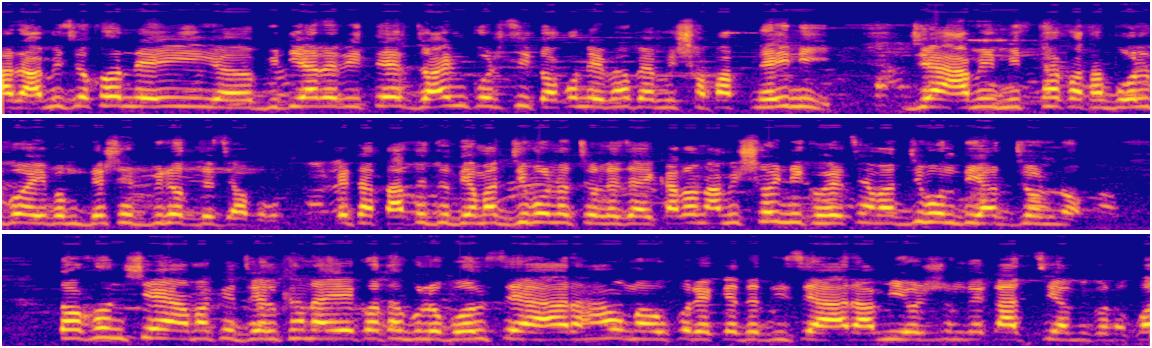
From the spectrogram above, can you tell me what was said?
আর আমি যখন এই বিডিআর ইতে জয়েন করছি, তখন এভাবে আমি শপথ নেইনি যে আমি মিথ্যা কথা বলব এবং দেশের বিরুদ্ধে যাব। এটা তাতে যদি আমার জীবনও চলে যায়, কারণ আমি সৈনিক হয়েছে আমার জীবন দেওয়ার জন্য। তখন সে আমাকে জেলখানায় এই কথাগুলো বলছে আর হাউ মাউ করে কেঁদে দিছে আর আমি ওর সঙ্গে কাঁদছি, আমি কোনো কথা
